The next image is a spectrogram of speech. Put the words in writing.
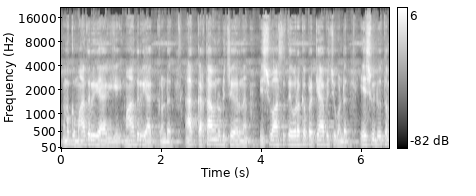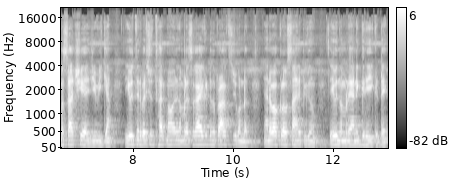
നമുക്ക് മാതൃകയാക്കി മാതൃകയാക്കിക്കൊണ്ട് ആ കർത്താവിനോട് ചേർന്ന് വിശ്വാസത്തെ ഉറക്കെ പ്രഖ്യാപിച്ചുകൊണ്ട് യേശുവിന്റെ ഉത്തമ സാക്ഷിയായി ജീവിക്കാം. ദൈവത്തിന്റെ പരിശുദ്ധാത്മാവിനെ നമ്മളെ സഹായിക്കട്ടെ പ്രാർത്ഥിച്ചുകൊണ്ട് ഞാൻ വാക്കുകൾ അവസാനിപ്പിക്കുന്നു. ദൈവം നമ്മളെ അനുഗ്രഹിക്കട്ടെ.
